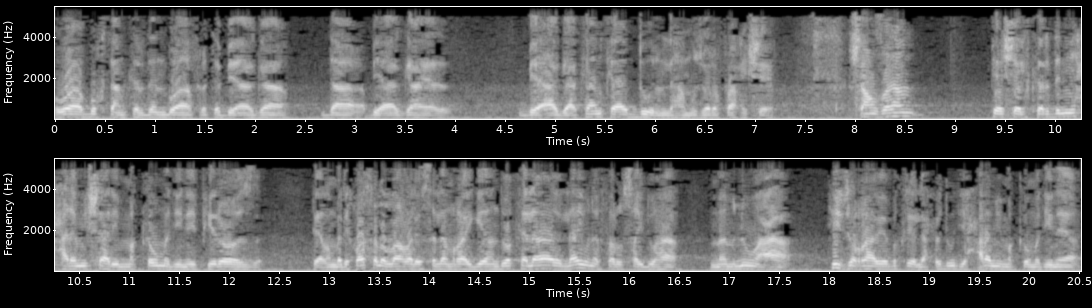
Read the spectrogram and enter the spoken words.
و بوختانکردن بۆ ئافرەتە بێئاگا دا بێئاگایە بێئاگاکان کە دوورن لە هەموو جۆرە فاحیشێ شانزەهم پێشێلکردنی حرەمی شاری مەکە و مدینەی پیرۆز. پیغمبر خوا صلى الله عليه وسلم رايقان دو كلا لا ينفر صيدها ممنوعا هجر راوي بكري لحدود حرم مكة ومدينة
